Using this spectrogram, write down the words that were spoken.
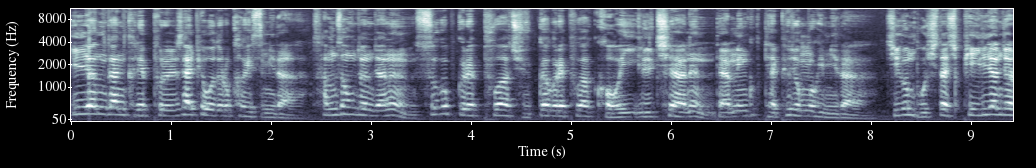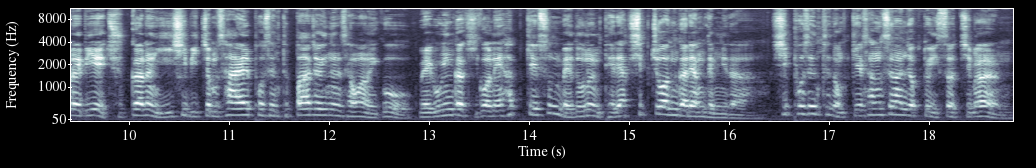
1년간 그래프를 살펴보도록 하겠습니다. 삼성전자는 수급 그래프와 주가 그래프가 거의 일치하는 대한민국 대표 종목입니다. 지금 보시다시피 1년 전에 비해 주가는 22.41% 빠져 있는 상황이고 외국인과 기관의 합계 순매도는 대략 10조 원가량 됩니다. 10% 넘게 상승한 적도 있었지만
